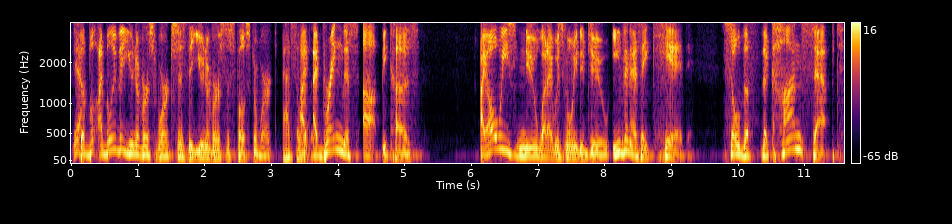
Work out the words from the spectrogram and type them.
Yeah. the- I believe the universe works as the universe is supposed to work. Absolutely. I, I bring this up because I always knew what I was going to do, even as a kid. So the the concept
